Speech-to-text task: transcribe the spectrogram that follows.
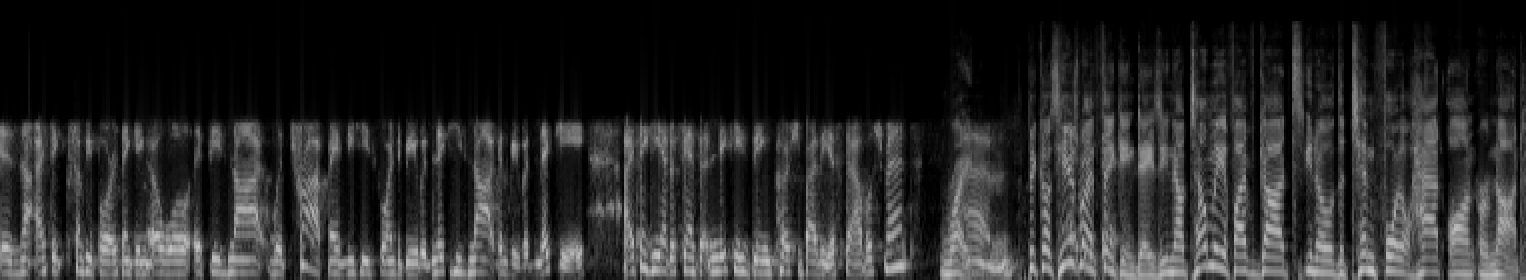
is not. I think some people are thinking, oh well, if he's not with Trump, maybe he's going to be with Nikki. He's not going to be with Nikki. I think he understands that Nikki's being pushed by the establishment. Right. Um, because here's my thinking, Daisy. Now tell me if I've got, you know, the tinfoil hat on or not.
